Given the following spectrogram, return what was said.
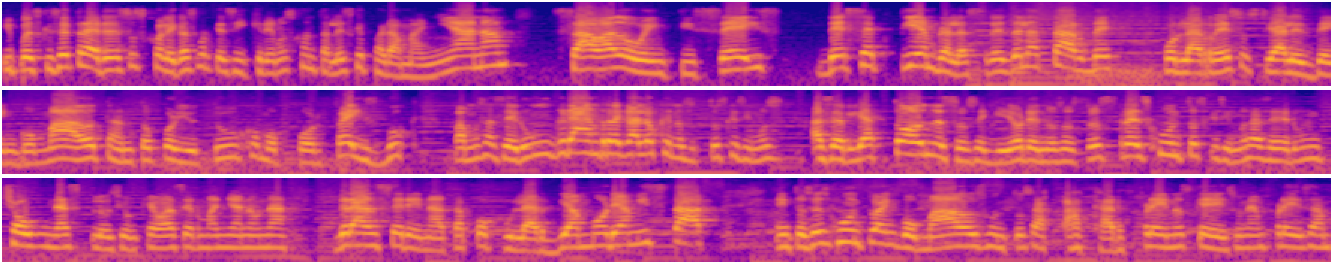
Y pues quise traer a esos colegas porque sí queremos contarles que para mañana, sábado 26 de septiembre a las 3 de la tarde por las redes sociales de Engomado, tanto por YouTube como por Facebook. Vamos a hacer un gran regalo que nosotros quisimos hacerle a todos nuestros seguidores. Nosotros tres juntos quisimos hacer un show, una explosión que va a ser mañana una gran serenata popular de amor y amistad. Entonces, junto a Engomados, juntos a, Carfrenos, que es una empresa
